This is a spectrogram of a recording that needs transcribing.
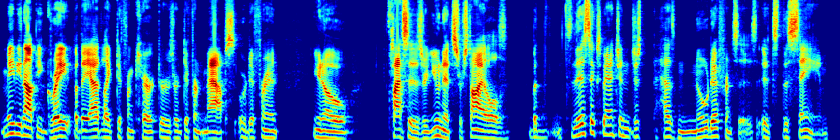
maybe not be great but they add like different characters or different maps or different you know classes or units or styles but this expansion just has no differences. It's the same.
